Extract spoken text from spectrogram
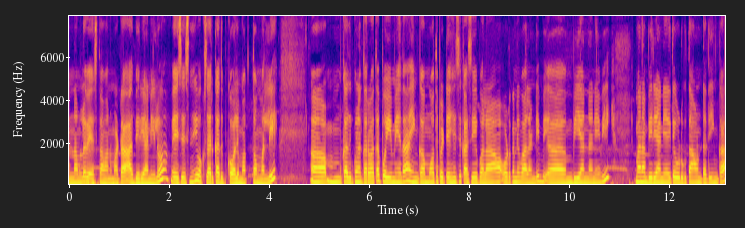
అన్నంలో వేస్తామన్నమాట. ఆ బిర్యానీలో వేసేసి ఒకసారి కదుపుకోవాలి మొత్తం మళ్ళీ. కదుపుకున్న తర్వాత పొయ్యి మీద ఇంకా మూత పెట్టేసేసి కాసేపు అలా ఉడకనివ్వాలండి. బియ్యాన్ని అనేవి మన బిర్యానీ అయితే ఉడుకుతూ ఉంటుంది ఇంకా.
